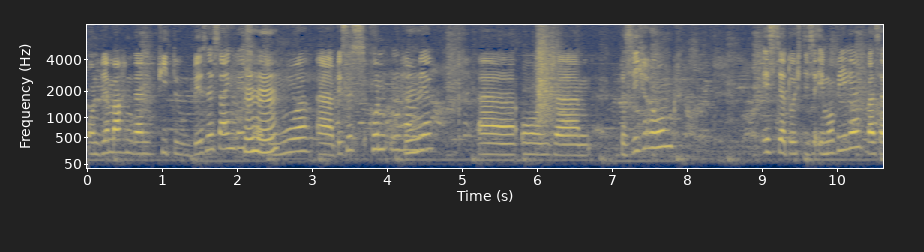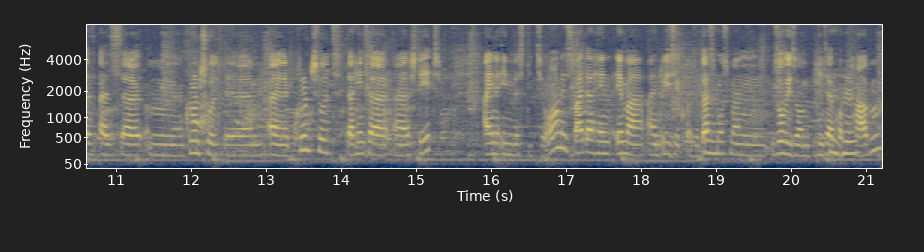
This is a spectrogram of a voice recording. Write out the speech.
und wir machen dann P2Business eigentlich, mhm. also nur äh, Businesskunden haben mhm. wir. Äh, und ähm, Besicherung ist ja durch diese Immobilie, was als, als äh, Grundschuld, äh, eine Grundschuld dahinter äh, steht, eine Investition ist weiterhin immer ein Risiko. Also das mhm. muss man sowieso im Hinterkopf mhm. haben.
